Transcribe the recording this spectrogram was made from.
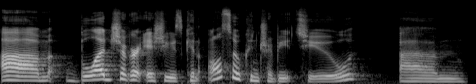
um, blood sugar issues can also contribute to um,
